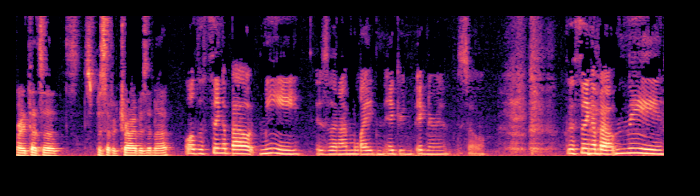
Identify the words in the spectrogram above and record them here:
right? That's a specific tribe, is it not? Well, the thing about me is that I'm white and ig- ignorant, so. The thing about me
